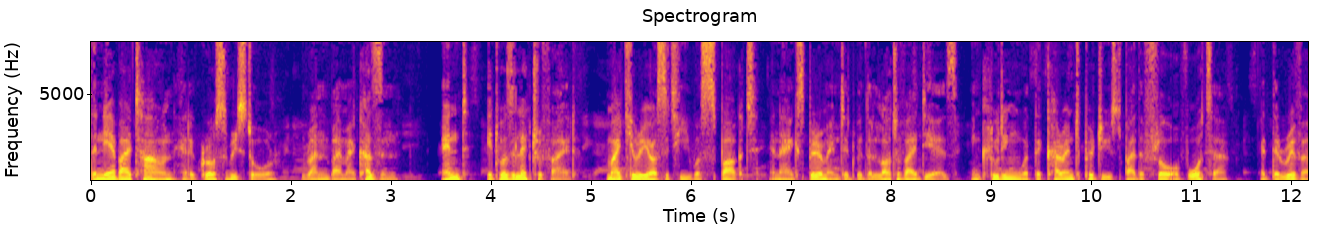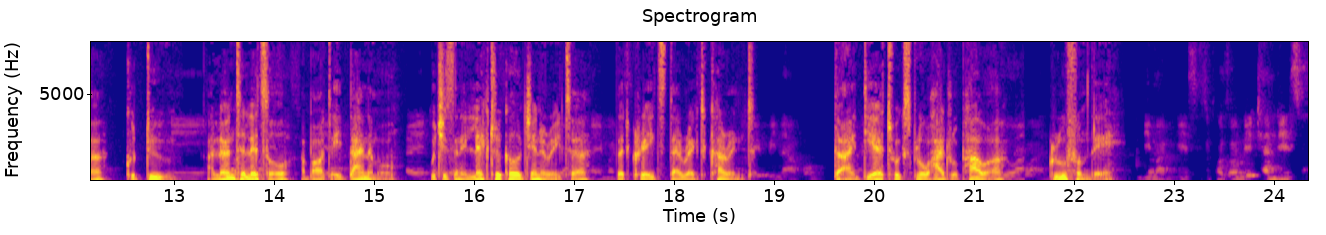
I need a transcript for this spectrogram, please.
The nearby town had a grocery store run by my cousin, and it was electrified. My curiosity was sparked, and I experimented with a lot of ideas, including what the current produced by the flow of water at the river could do. I learned a little about a dynamo, which is an electrical generator that creates direct current. The idea to explore hydropower grew from there. ndi magesi zikhoza kundithandiza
